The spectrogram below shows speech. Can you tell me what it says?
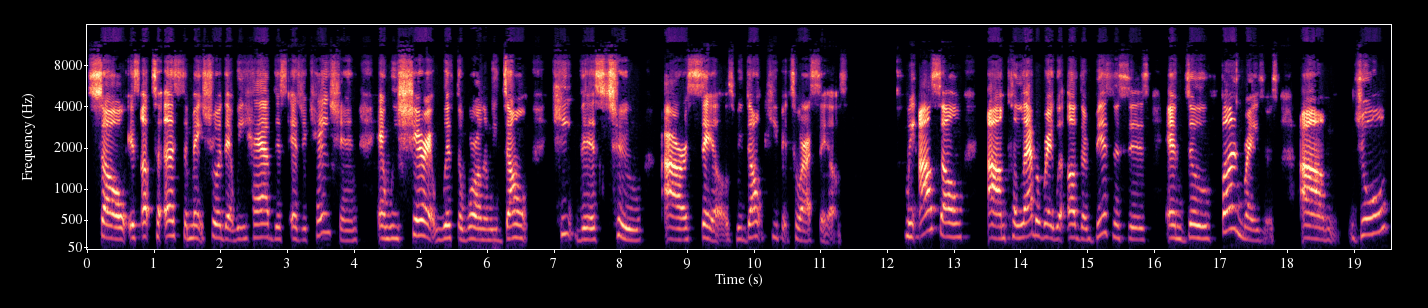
So it's up to us to make sure that we have this education and we share it with the world and we don't keep this to ourselves. We don't keep it to ourselves. We also um, collaborate with other businesses and do fundraisers. Um, Jewel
